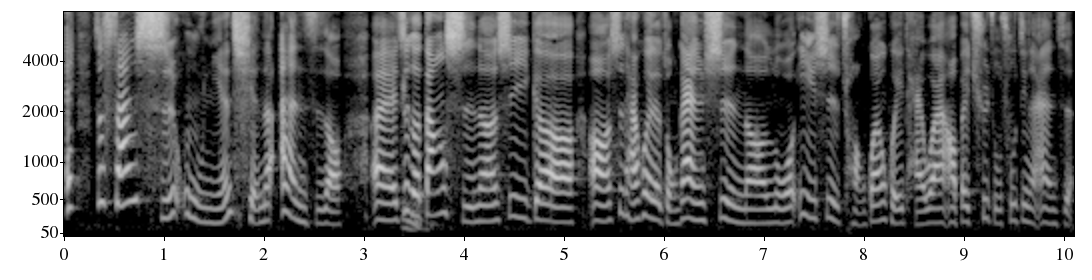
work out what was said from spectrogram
哎，这三十五年前的案子哦，哎，这个当时呢是一个呃市台会的总干事呢罗毅是闯关回台湾啊被驱逐出境的案子。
